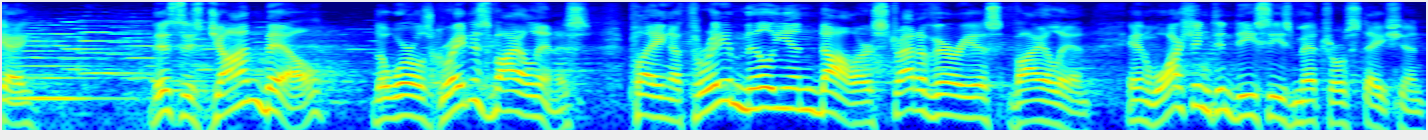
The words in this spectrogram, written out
Okay. This is John Bell, the world's greatest violinist, playing a $3 million Stradivarius violin in Washington, D.C.'s metro station,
